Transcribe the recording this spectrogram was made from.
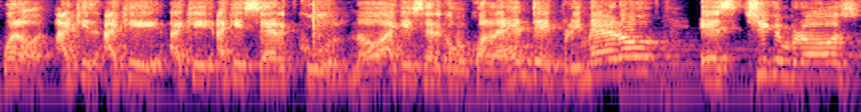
bueno, hay que, hay que, hay que, hay que ser cool, ¿no? Hay que ser como cuando la gente primero es Chicken Bros,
